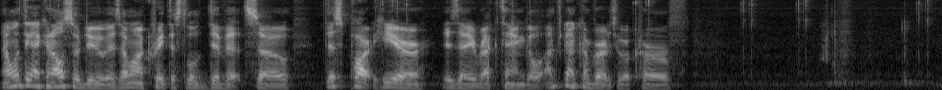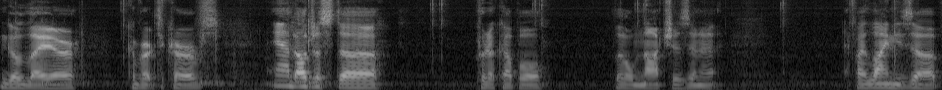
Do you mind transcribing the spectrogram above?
Now one thing I can also do is I want to create this little divot. So this part here is a rectangle. I'm just going to convert it to a curve. Go layer, convert to curves. And I'll just uh, put a couple little notches in it. If I line these up,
